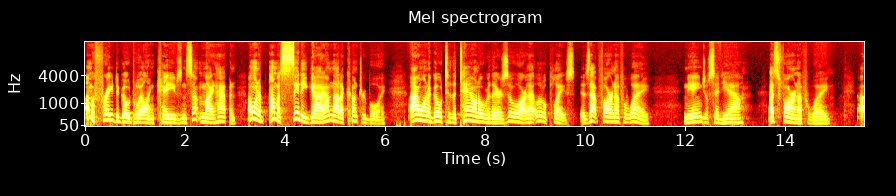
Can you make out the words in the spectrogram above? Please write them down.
I'm afraid to go dwell in caves and something might happen. I want to, I'm a city guy, I'm not a country boy. I want to go to the town over there, Zoar, that little place. Is that far enough away? And the angel said, Yeah, that's far enough away. Uh,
